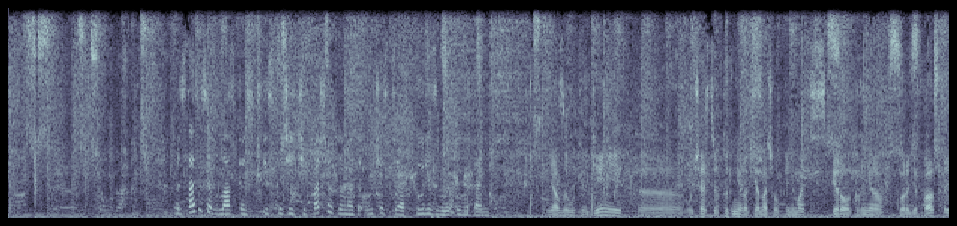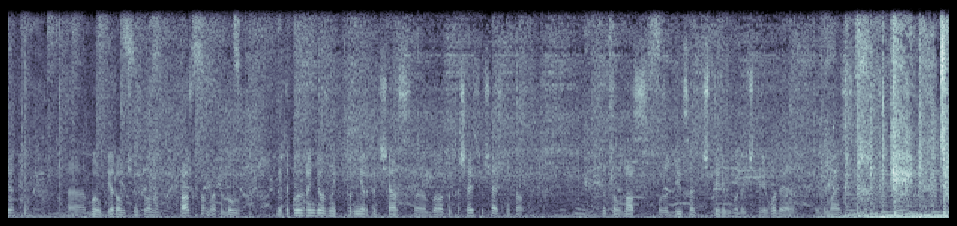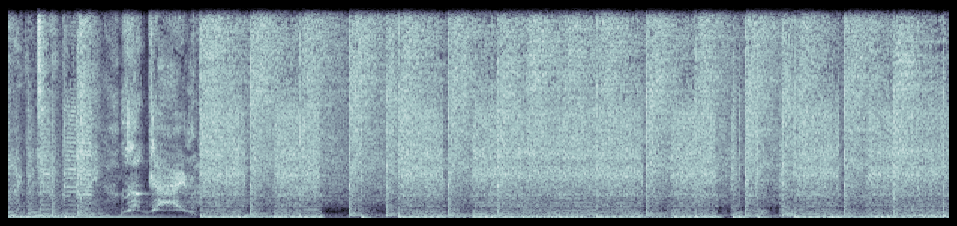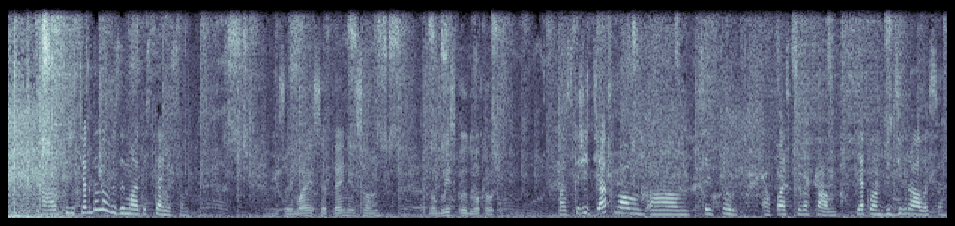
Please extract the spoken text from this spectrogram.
Представтеся, будь ласка, і скажіть, чи вперше ви приймаєте участь в турі з великого тенісу? Меня зовут Евгений. Э, Участие в турнирах я начал принимать с первого турнира в городе Фастове. Э, Был первым чемпионом Фастова. Это был не такой грандиозный турнир, как сейчас. Э, Было только 6 участников. Это у нас уже длится 4 года. 4 года я занимаюсь. Займаєтесь тенісом? Займаюся тенісом ну, близько двох років. А скажіть, як вам а, цей тур Фастіва Фам? Як вам відігралося?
